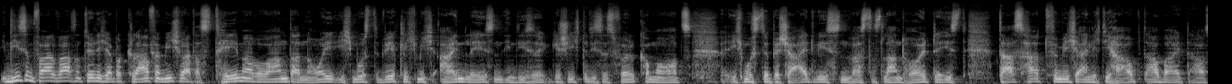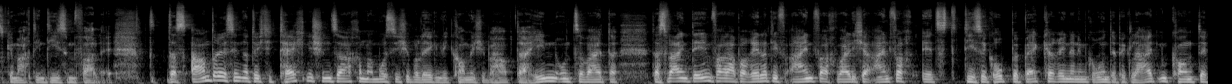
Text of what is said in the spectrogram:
In diesem Fall war es natürlich aber klar, für mich war das Thema Ruanda neu. Ich musste wirklich mich einlesen in diese Geschichte dieses Völkermords. Ich musste Bescheid wissen, was das Land heute ist. Das hat für mich eigentlich die Hauptarbeit ausgemacht in diesem Falle. Das andere sind natürlich die technischen Sachen. Man muss sich überlegen, wie komme ich überhaupt dahin und so weiter. Das war in dem Fall aber relativ einfach, weil ich ja einfach jetzt diese Gruppe Bäckerinnen im Grunde begleiten konnte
